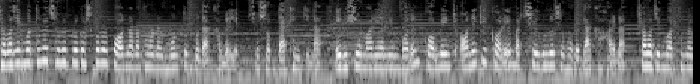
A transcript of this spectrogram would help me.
সামাজিক মাধ্যমে ছবি প্রকাশ করার পর নানা ধরনের মন্তব্য দেখা মেলে। সেসব দেখেন কিনা? এ বিষয়ে মারিয়ামিম বলেন কমেন্ট অনেকে করে বাট সেগুলো সেভাবে দেখা হয় না। সামাজিক মাধ্যমের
